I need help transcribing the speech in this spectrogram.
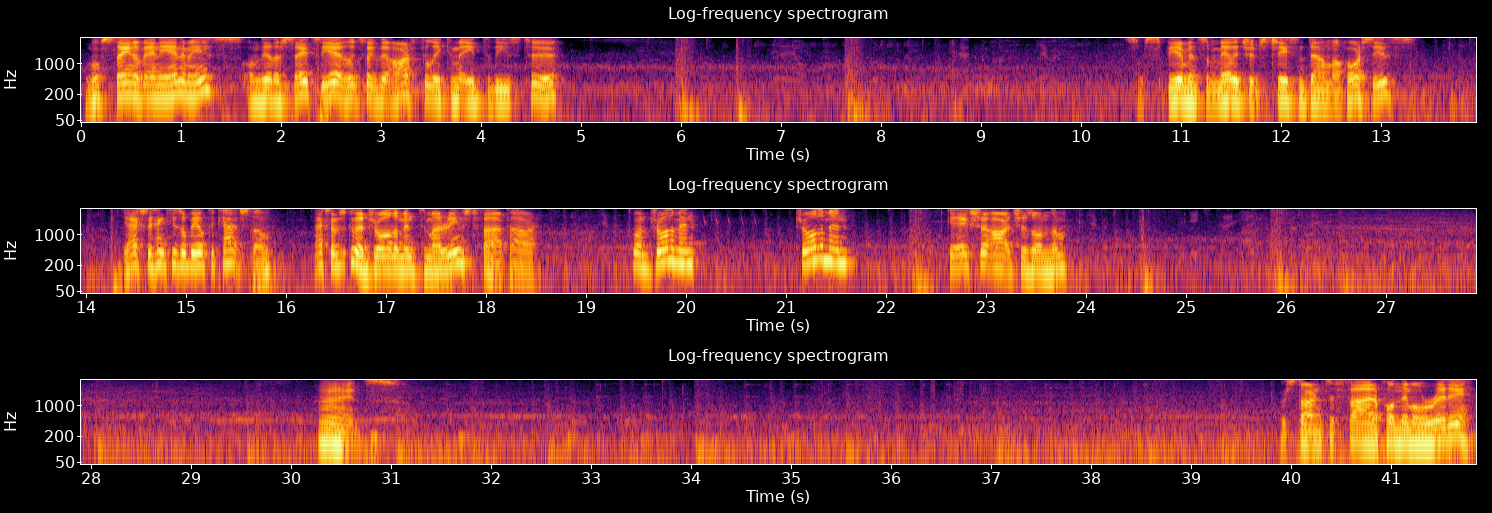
No sign of any enemies on the other side. So yeah, it looks like they are fully committed to these two. Some spearmen, some melee troops chasing down my horses. You actually think he'll be able to catch them? Actually, I'm just going to draw them into my ranged firepower. Come on, draw them in. Draw them in. Get extra archers on them. Right. We're starting to fire upon them already.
